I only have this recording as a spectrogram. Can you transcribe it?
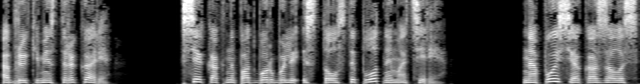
а брюки мистера Карри все как на подбор были из толстой плотной материи. На поясе оказалось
